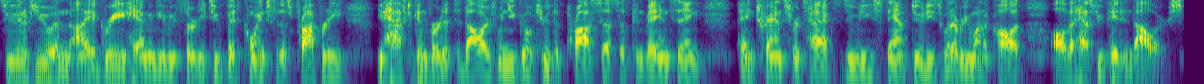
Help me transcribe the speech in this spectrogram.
So even if you and I agree, hey, I'm going to give you 32 bitcoins for this property, you have to convert it to dollars when you go through the process of conveyancing, paying transfer tax, duties, stamp duties, whatever you want to call it. All that has to be paid in dollars.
